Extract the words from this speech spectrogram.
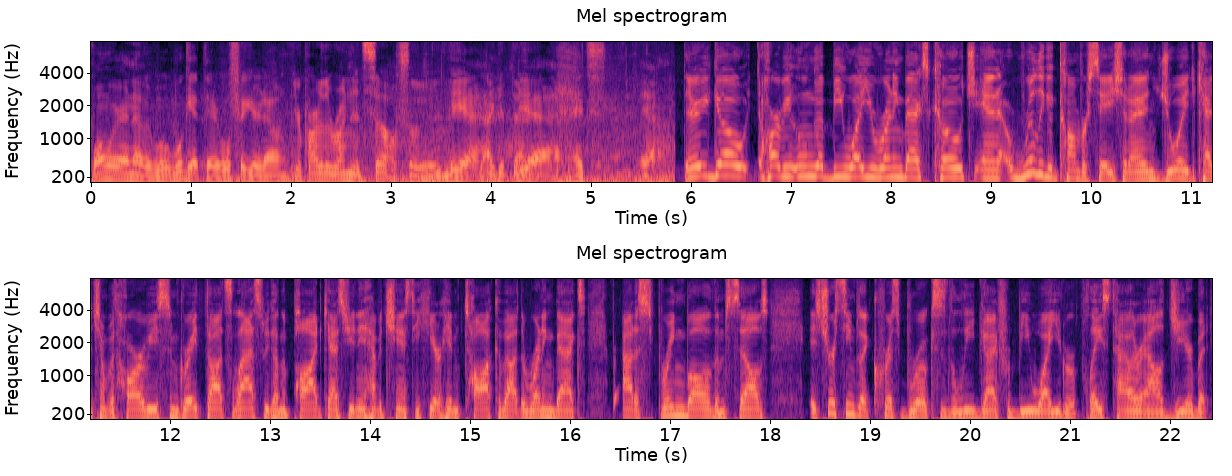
one way or another, we'll, we'll get there. We'll figure it out. You're part of the run itself, so yeah, I get that. Yeah, it's yeah. There you go. Harvey Unga, BYU running backs coach, and a really good conversation. I enjoyed catching up with Harvey. Some great thoughts last week on the podcast. You didn't have a chance to hear him talk about the running backs out of spring ball themselves. It sure seems like Chris Brooks is the lead guy for BYU to replace Tyler Allgeier, but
